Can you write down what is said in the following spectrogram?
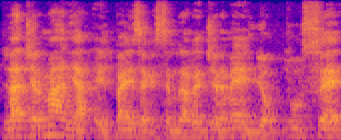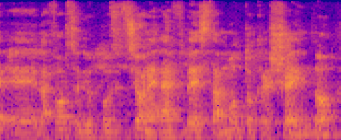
La Germania è il paese che sembra reggere meglio, pur se eh, la forza di opposizione AfD sta molto crescendo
